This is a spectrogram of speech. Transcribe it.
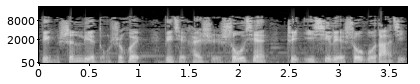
并深列董事会，并且开始收线这一系列收购大计。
